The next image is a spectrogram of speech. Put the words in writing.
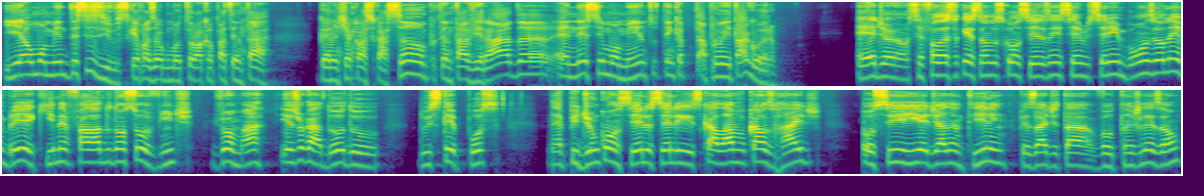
e é um momento decisivo. Se quer fazer alguma troca para tentar garantir a classificação, para tentar a virada, é nesse momento, tem que aproveitar agora. É, Diogão, você falou essa questão dos conselhos nem sempre serem bons. Eu lembrei aqui, né, falar do nosso ouvinte, Jomar, ex-jogador do, do Estepos, né, pediu um conselho se ele escalava o Carlos Hyde ou se ia de Adam Thielen, apesar de estar voltando de lesão.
